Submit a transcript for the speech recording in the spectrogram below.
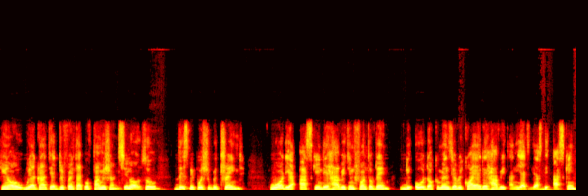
you know, we are granted different type of permissions. You know, so mm. these people should be trained. What they are asking, they have it in front of them. The old documents they require, they have it, and yet they are still asking.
